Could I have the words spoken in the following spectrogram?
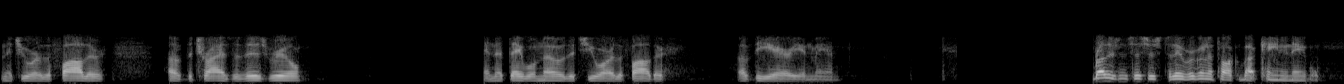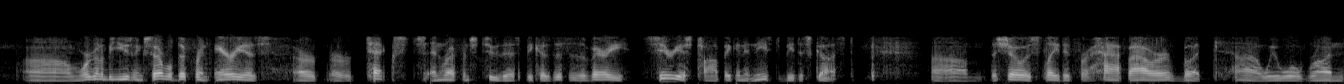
and that you are the Father of the tribes of Israel, and that they will know that you are the Father of the Aryan man. Brothers and sisters, today we're going to talk about Cain and Abel. Um, we're going to be using several different areas or, or texts in reference to this because this is a very serious topic and it needs to be discussed. Um, the show is slated for a half hour, but uh, we will run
